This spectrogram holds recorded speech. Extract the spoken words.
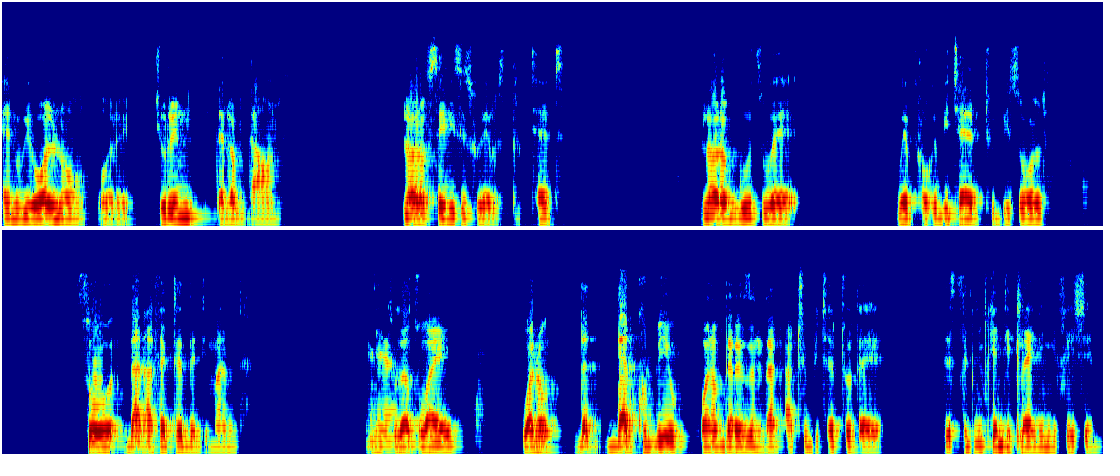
and we all know, or during the lockdown, a lot of services were restricted. A lot of goods were were prohibited to be sold. So that affected the demand. Yeah. So that's why one of that that could be one of the reasons that attributed to the the significant decline in inflation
